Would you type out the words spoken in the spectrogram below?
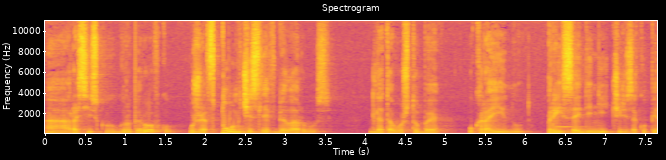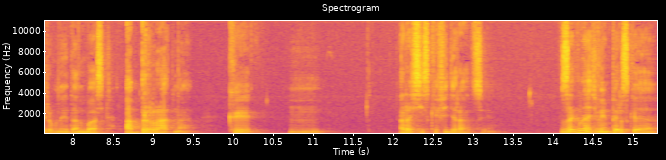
а, российскую группировку, уже в том числе в Беларусь, для того, чтобы Украину присоединить через оккупированный Донбасс обратно к м, Российской Федерации. Загнать в имперское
